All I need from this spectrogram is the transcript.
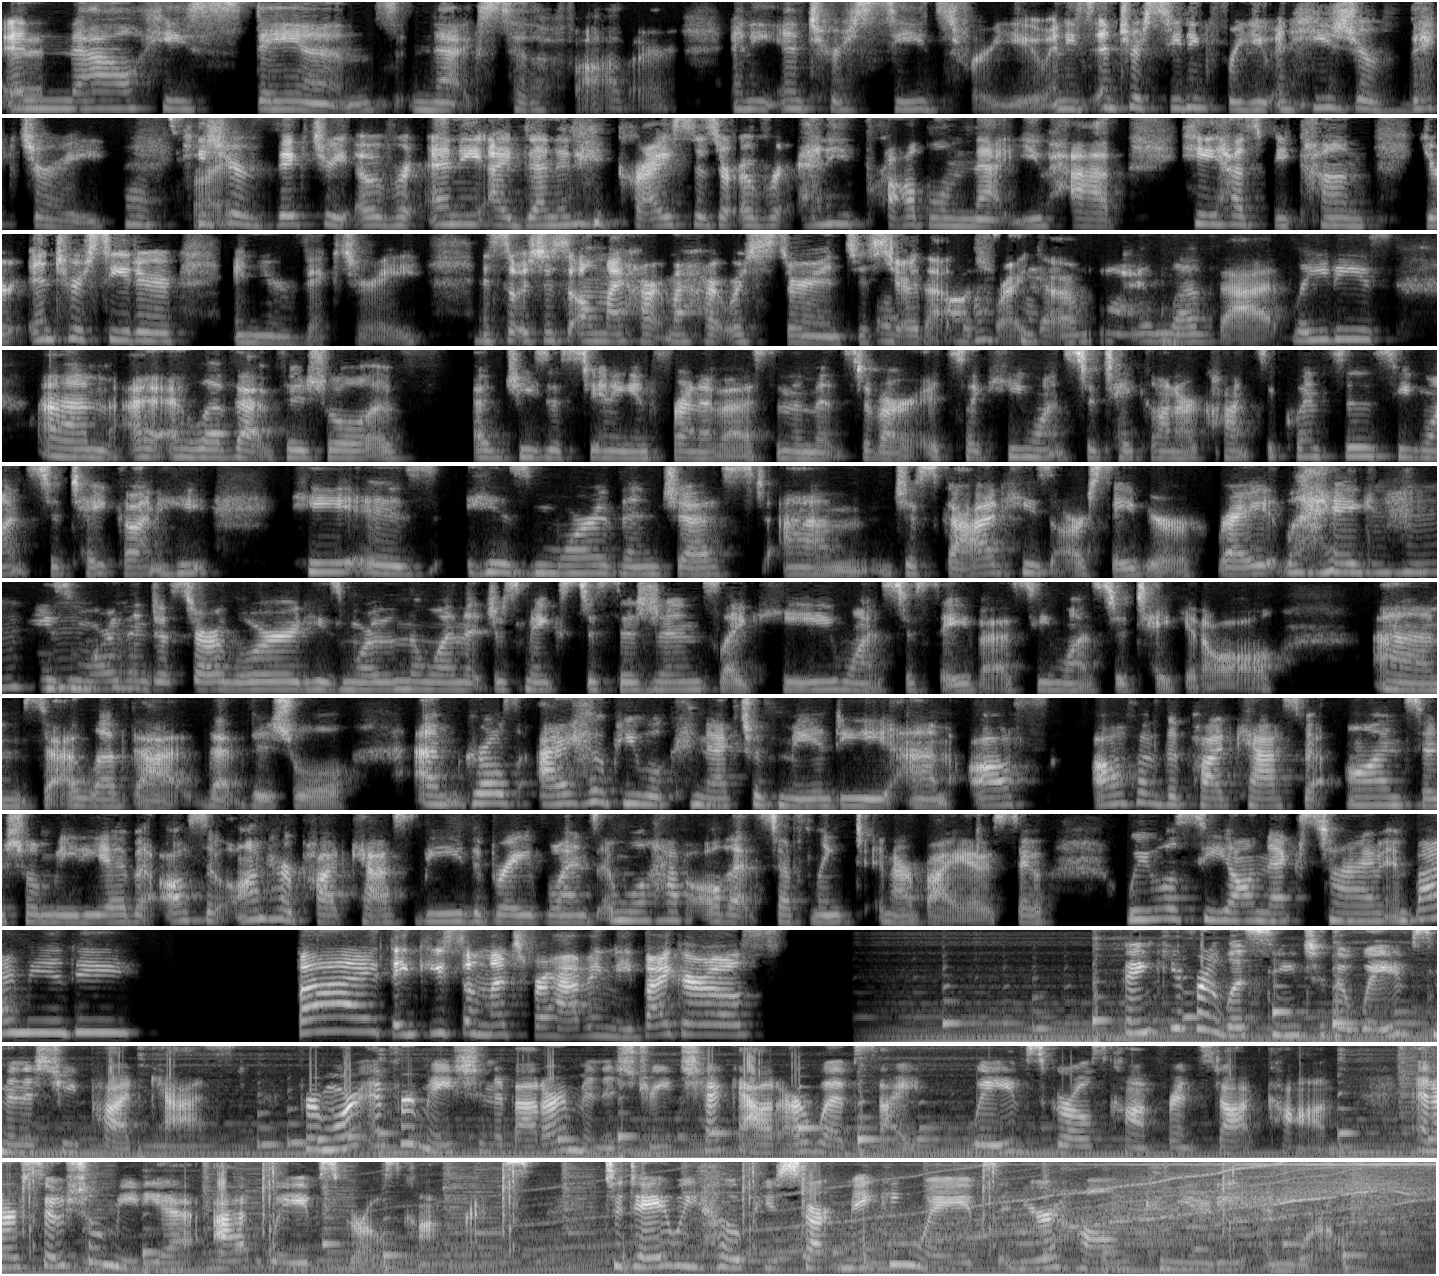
and now he stands next to the Father and he intercedes for you. And he's interceding for you, and he's your victory. That's he's right. your victory over any identity crisis or over any problem that you have. He has become your interceder and your victory. And so it's just on my heart. My heart was stirring to share that awesome. before I go. I love that. Ladies, um, I, I love that visual of of Jesus standing in front of us in the midst of our it's like he wants to take on our consequences. He wants to take on he he is he is more than just um just God. He's our savior right? Like mm-hmm. he's more mm-hmm. than just our lord. He's more than the one that just makes decisions. Like he wants to save us. He wants to take it all. Um so I love that that visual. Um girls I hope you will connect with Mandie um off off of the podcast, but on social media, but also on her podcast, Be the Brave Ones. And we'll have all that stuff linked in our bio. So we will see y'all next time. And bye, Mandie. Bye. Thank you so much for having me. Bye, girls. Thank you for listening to the Waves Ministry podcast. For more information about our ministry, check out our website, wavesgirlsconference.com, and our social media at Waves Girls Conference. Today, we hope you start making waves in your home, community, and world.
